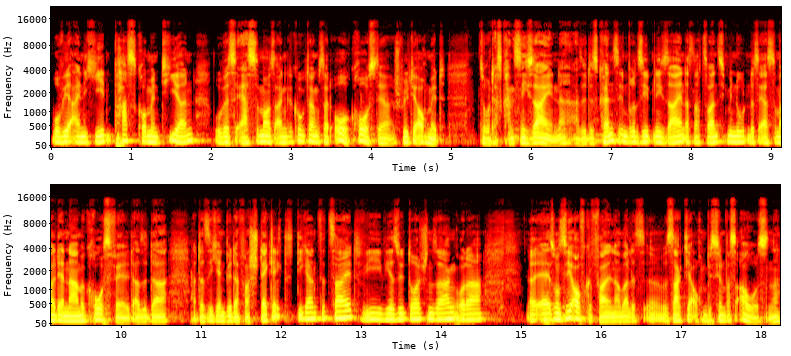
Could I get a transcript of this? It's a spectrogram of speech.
wo wir eigentlich jeden Pass kommentieren, wo wir das erste Mal uns angeguckt haben und gesagt, oh, groß, der spielt ja auch mit. So, das kann es nicht sein. Ne? Also das kann es im Prinzip nicht sein, dass nach 20 Minuten das erste Mal der Name groß fällt. Also da hat er sich entweder versteckelt die ganze Zeit, wie wir Süddeutschen sagen, oder er ist uns nicht aufgefallen, aber das, äh, das sagt ja auch ein bisschen was aus. Ne?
